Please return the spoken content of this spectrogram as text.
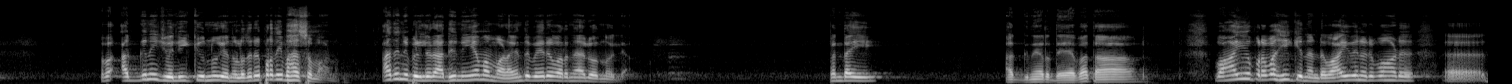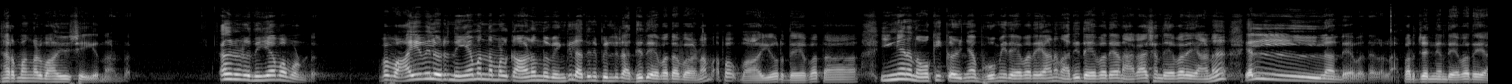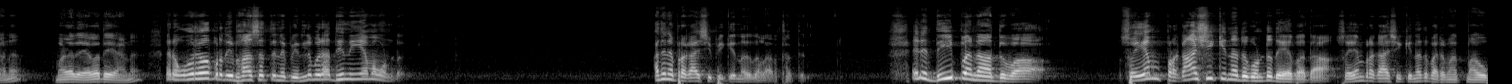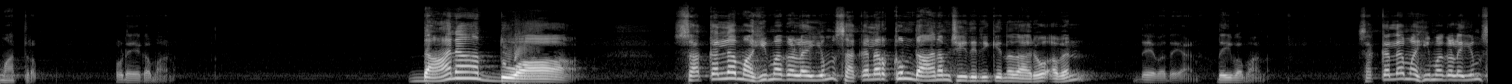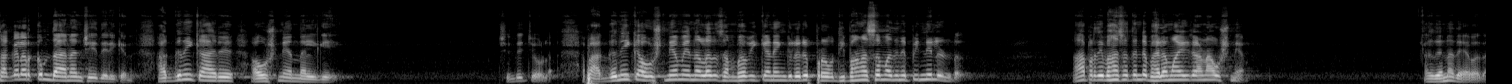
അപ്പം അഗ്നി ജ്വലിക്കുന്നു എന്നുള്ളതൊരു പ്രതിഭാസമാണ്. അതിന് പിന്നിൽ ഒരു അധിനിയമം വേണം. എന്ത് പേര് പറഞ്ഞാലും ഒന്നുമില്ല. ഇപ്പം എന്തായി? അഗ്നിർദേവത. വായു പ്രവഹിക്കുന്നുണ്ട്. വായുവിന് ഒരുപാട് ധർമ്മങ്ങൾ വായു ചെയ്യുന്നുണ്ട്. അതിനൊരു നിയമമുണ്ട്. അപ്പോൾ വായുവിൽ ഒരു നിയമം നമ്മൾ കാണുന്നുവെങ്കിൽ അതിന് പിന്നിൽ അതിദേവത വേണം. അപ്പോൾ വായുർ ദേവത ഇങ്ങനെ നോക്കിക്കഴിഞ്ഞാൽ ഭൂമി ദേവതയാണ് നദി ദേവതയാണ് ആകാശം ദേവതയാണ് എല്ലാം ദേവതകളാണ് പർജന്യം ദേവതയാണ് മഴ ദേവതയാണ്. കാരണം ഓരോ പ്രതിഭാസത്തിന് പിന്നിലും ഒരു അധിനിയമമുണ്ട്. അതിനെ പ്രകാശിപ്പിക്കുന്നത് എന്നുള്ള അർത്ഥത്തിൽ. ഇനി ദീപനാദ്വ സ്വയം പ്രകാശിക്കുന്നത് കൊണ്ട് ദേവത സ്വയം പ്രകാശിക്കുന്നത് പരമാത്മാവ് മാത്രം. അവിടെ ഏകമാണ് ദാനാദ്വാ. സകല മഹിമകളെയും സകലർക്കും ദാനം ചെയ്തിരിക്കുന്നതാരോ അവൻ ദേവതയാണ് ദൈവമാണ്. സകല മഹിമകളെയും സകലർക്കും ദാനം ചെയ്തിരിക്കുന്നത് അഗ്നിക്കാര് ഔഷ്ണ്യം നൽകി. ചിന്തിച്ചോളൂ. അപ്പം അഗ്നിക്ക് ഔഷ്ണ്യം എന്നുള്ളത് സംഭവിക്കണമെങ്കിൽ ഒരു പ്രതിഭാസം അതിന് പിന്നിലുണ്ട്. ആ പ്രതിഭാസത്തിന്റെ ഫലമായിട്ടാണ് ഔഷ്ണ്യം. അത് തന്നെ ദേവത.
